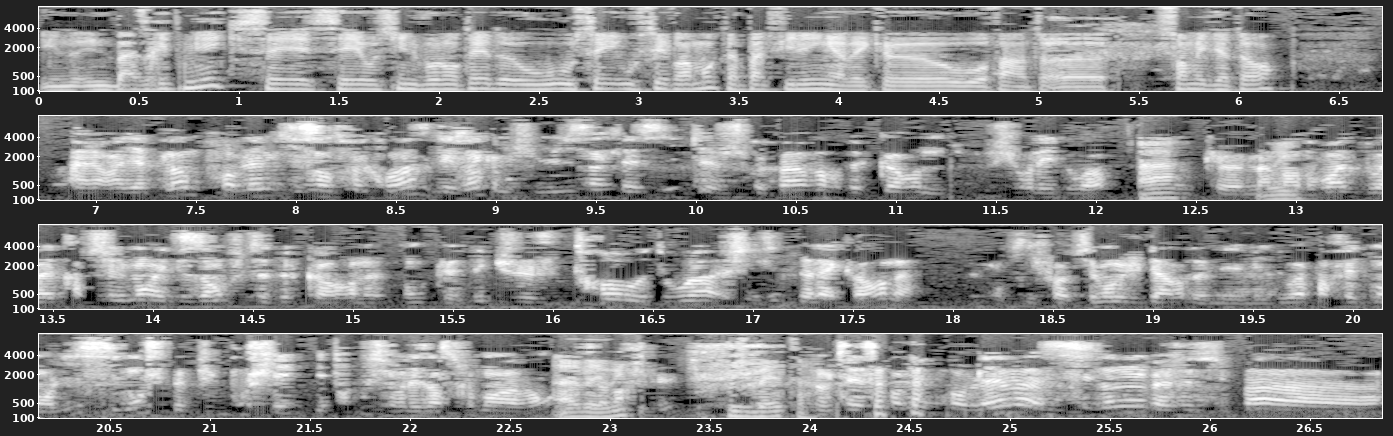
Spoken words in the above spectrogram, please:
une, base rythmique c'est aussi une volonté de ou c'est vraiment que t'as pas de feeling avec euh, enfin sans Mediator? Alors il y a plein de problèmes qui s'entrecroisent. Déjà, comme je suis musicien classique, je peux pas avoir de cornes sur les doigts. Ah, donc euh, ma main droite doit être absolument exempte de cornes. Donc euh, dès que je joue trop au doigt, j'évite de la corne. Donc il faut absolument que je garde mes, doigts parfaitement lisses, sinon je peux plus toucher les trous sur les instruments avant. Ah bah oui, plus. bête. Donc il y a ce premier problème. Sinon, bah, je suis pas,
